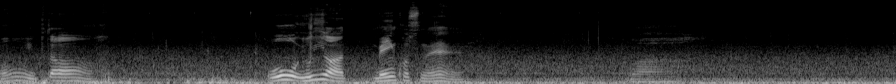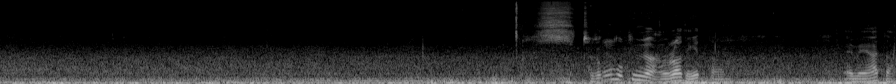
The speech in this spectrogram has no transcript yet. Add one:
오 이쁘다. 오 여기가 메인 코스네. 와. 저 정도 높이면 안 올라도 되겠다. 애매하다.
